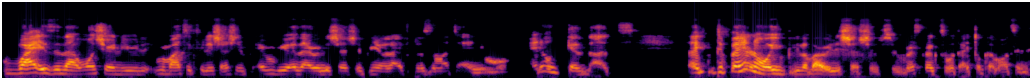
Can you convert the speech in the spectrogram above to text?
why is it that once you're in a romantic relationship, every other relationship in your life doesn't matter anymore? I don't get that. Like, depending on what you believe about relationships, with respect to what I talked about in the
